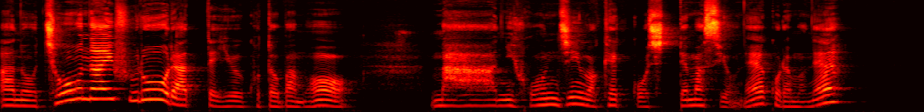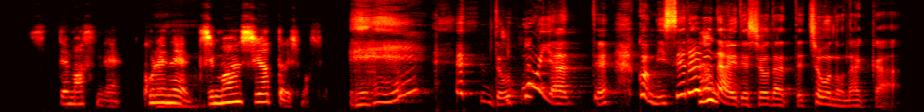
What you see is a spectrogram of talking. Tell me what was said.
あの腸内フローラっていう言葉もまあ日本人は結構知ってますよねこれもね。知ってますね。これね、うん。自慢し合ったりしますよ。ええ どうやって？これ見せられないでしょ？だって腸の中。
